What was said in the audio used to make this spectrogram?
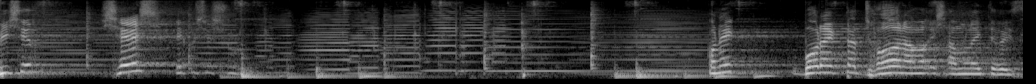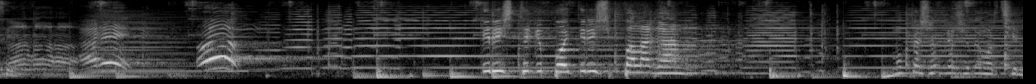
বিশের শেষ একুশে শুরু। অনেক বড় একটা ঝড় আমাকে সামলাইতে হয়েছে তিরিশ থেকে পঁয়ত্রিশ পালা গান মুক্তা সরকারের সাথে আমার ছিল।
